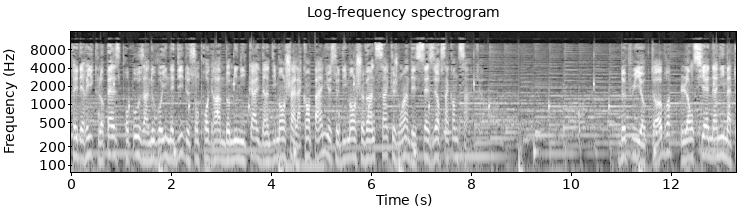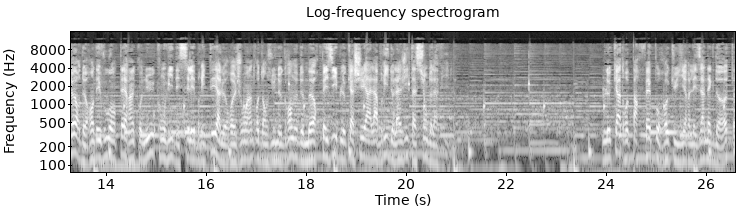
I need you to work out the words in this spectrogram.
Frédéric Lopez propose un nouveau inédit de son programme dominical d'un dimanche à la campagne ce dimanche 25 juin dès 16h55. Depuis octobre, l'ancien animateur de Rendez-vous en Terre Inconnue convie des célébrités à le rejoindre dans une grande demeure paisible cachée à l'abri de l'agitation de la ville. Le cadre parfait pour recueillir les anecdotes,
